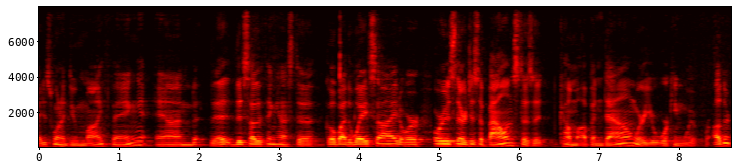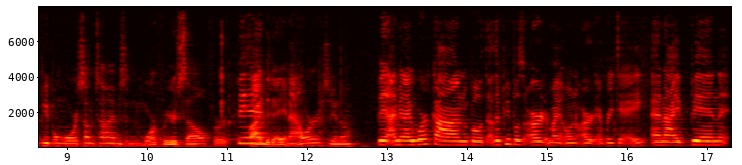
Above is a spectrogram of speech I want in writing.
I just want to do my thing, and th- this other thing has to go by the wayside? Or, or is there just a balance? Does it come up and down where you're working with, for other people more sometimes and more for yourself, or by Been- the day in hours, you know? Been, I mean, I work on both other people's art and my own art every day. And I've been,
